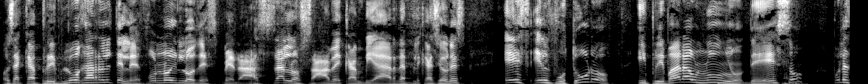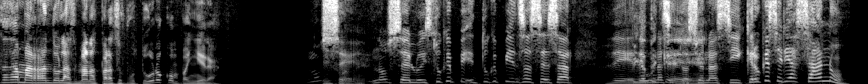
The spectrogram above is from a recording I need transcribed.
O sea, Capri Blue agarra el teléfono y lo despedaza, lo sabe cambiar de aplicaciones. Es el futuro. Y privar a un niño de eso, pues le estás amarrando las manos para su futuro, compañera. No sé, no sé, Luis. ¿Tú qué, tú qué piensas, César, de, una que- situación así? Creo que sería sano.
